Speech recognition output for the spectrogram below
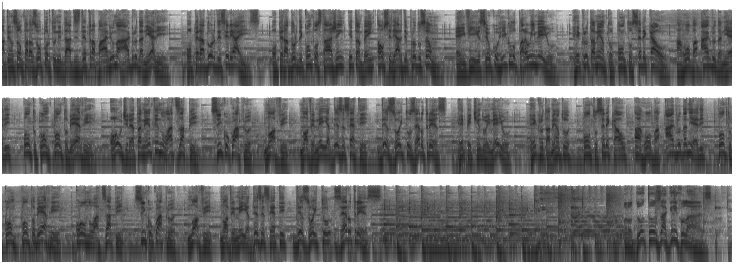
Atenção para as oportunidades de trabalho na Agro Daniele. Operador de cereais, operador de compostagem e também auxiliar de produção. Envie seu currículo para o e-mail recrutamento.cerecal@agrodaniele.com.br ou diretamente no WhatsApp 549 9617 1803. Repetindo o e-mail recrutamento.cerecal@agrodaniele.com.br ou no WhatsApp 5499617 1803. Produtos agrícolas.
